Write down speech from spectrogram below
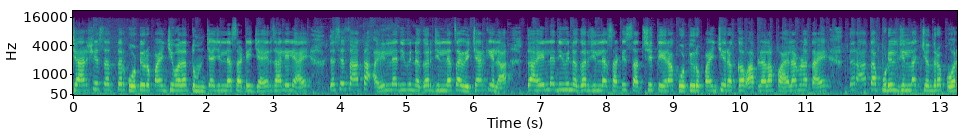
चारशे सत्तर कोटी रुपयांची मदत तुमच्या जिल्ह्यासाठी जाहीर झालेली आहे. तसेच आता अहिल्यादेवी नगर जिल्ह्याचा विचार केला तर अहिल्यादेवी नगर जिल्ह्यासाठी सातशे तेरा कोटी रुपयांची रक्कम आपल्याला पाहायला पाहायला मिळत आहे. तर आता पुढील जिल्हा चंद्रपूर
